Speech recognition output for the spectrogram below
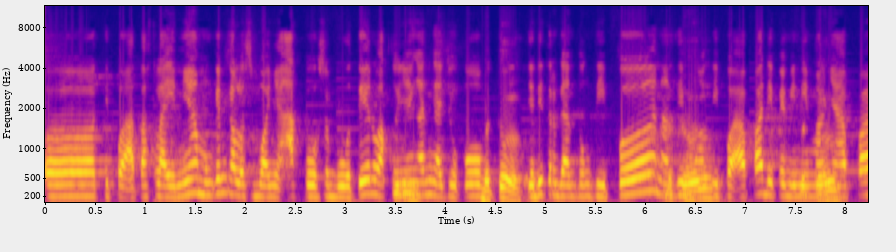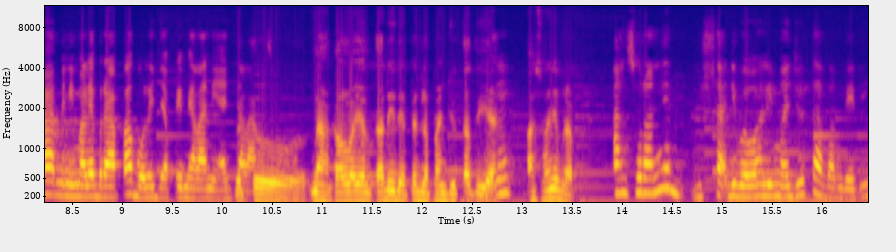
eh, tipe atas lainnya mungkin kalau semuanya aku sebutin waktunya Hmm. kan nggak cukup. Betul. Jadi tergantung tipe, nanti Betul. mau tipe apa, DP minimalnya apa, minimalnya berapa, boleh japri Melani aja langsung. Betul. Nah, kalau yang tadi DP 8 juta tuh ya, Mm. asurannya berapa? Angsurannya bisa di bawah 5 juta Bang Deddy.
